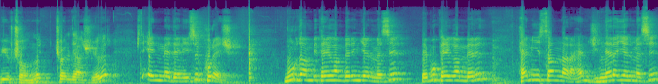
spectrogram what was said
büyük çoğunluk çölde yaşıyorlar. İşte en medenisi Kureyş. Buradan bir peygamberin gelmesi ve bu peygamberin hem insanlara hem cinlere gelmesi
